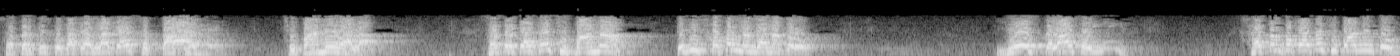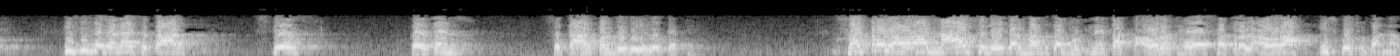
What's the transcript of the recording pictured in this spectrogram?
ستر کس کو کہتے ہیں؟ اللہ کا ستار ہے، چھپانے والا۔ ستر کہتے ہیں چھپانا۔ کہ جی ستر ننگا نہ کرو۔ یہ اصطلاح صحیح نہیں ہے۔ ستر تو کہتے ہیں چھپانے کو۔ اسی سے بنا ہے ستار اسٹیئرس کرٹنس ستار پردے کو یہ لوگ کہتے ہیں۔ ستر العورا ناو سے لے کر مرد کا گھٹنے تک عورت ہے ستر العورا اس کو چھپانا۔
